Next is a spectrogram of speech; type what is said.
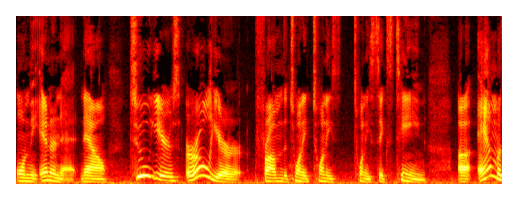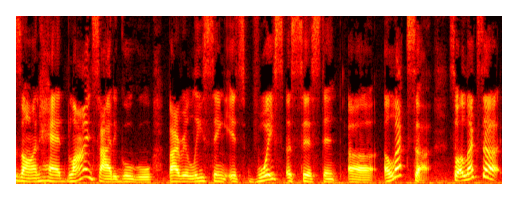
on the internet. Now, two years earlier from the 2020, 2016, uh, Amazon had blindsided Google by releasing its voice assistant, uh, Alexa. So, Alexa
